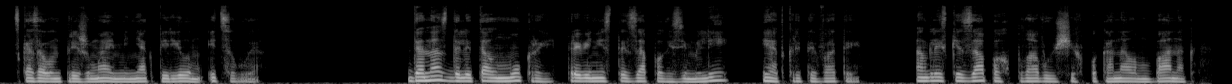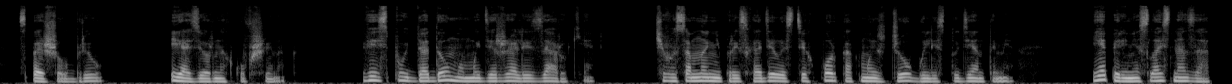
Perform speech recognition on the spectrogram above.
— сказал он, прижимая меня к перилам и целуя. До нас долетал мокрый, травянистый запах земли и открытой воды. Английский запах плавающих по каналам банок, спешл брю и озерных кувшинок. Весь путь до дома мы держались за руки, чего со мной не происходило с тех пор, как мы с Джо были студентами. Я перенеслась назад,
